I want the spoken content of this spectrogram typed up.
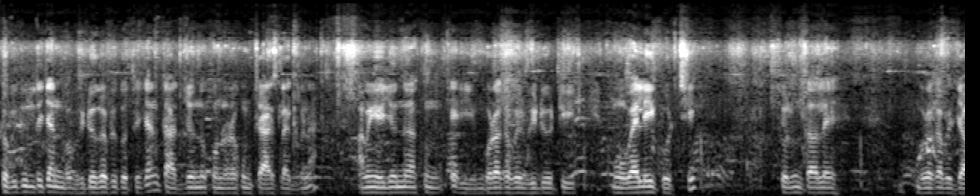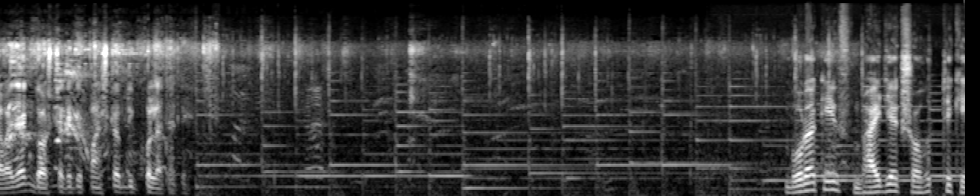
ছবি তুলতে চান বা ভিডিওগ্রাফি করতে চান, তার জন্য কোনো রকম চার্জ লাগবে না। আমি এই জন্য এখন এই বোরা কাপের ভিডিওটি মোবাইলেই করছি। চলুন তাহলে বোরা কাপে যাওয়া যাক। দশটা থেকে পাঁচটা অবধি খোলা থাকে। বোরা কেভ ভাইজ্যাক শহর থেকে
